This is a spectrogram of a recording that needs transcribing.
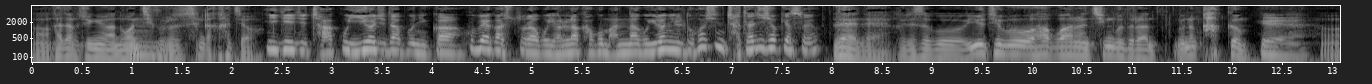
어, 가장 중요한 원칙으로 음. 생각하죠. 이게 이제 자꾸 이어지다 보니까 후배 가수들하고 연락하고 만나고 이런 일도 훨씬 잦아지셨겠어요? 네, 네. 그래서 그 유튜브 하고 하는 친구들한테는 가끔 예. 어,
